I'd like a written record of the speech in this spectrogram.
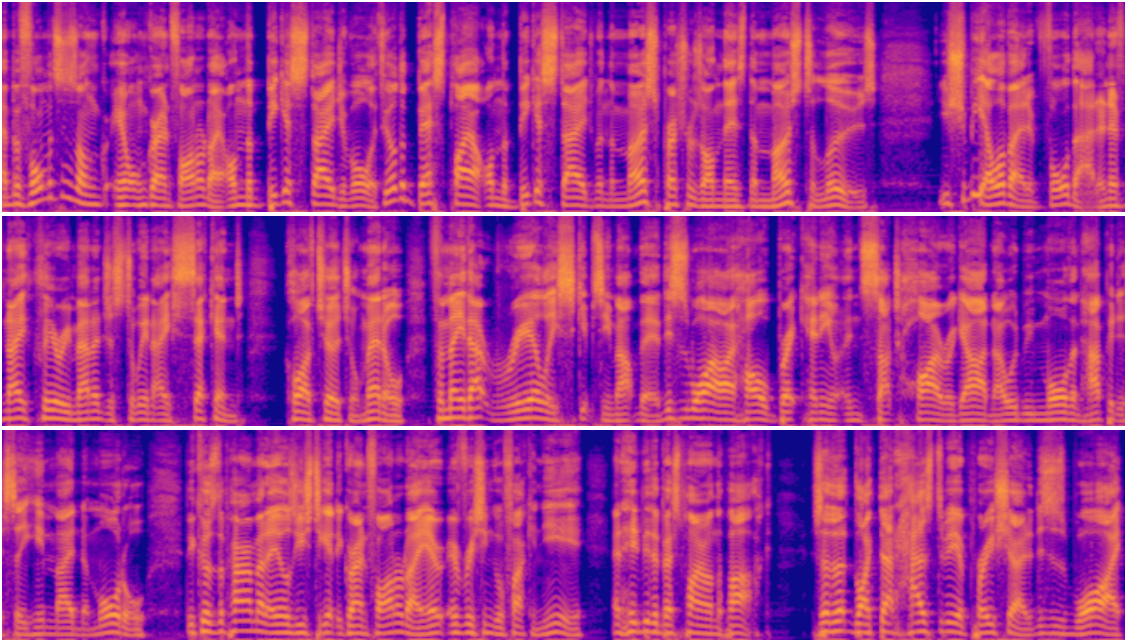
and performances on on grand final day on the biggest stage of all. If you're the best player on the biggest stage when the most pressure is on, there's the most to lose. You should be elevated for that. And if Nate Cleary manages to win a second Clive Churchill medal, for me, that really skips him up there. This is why I hold Brett Kenny in such high regard, and I would be more than happy to see him made an immortal because the Parramatta Eels used to get to grand final day every single fucking year, and he'd be the best player on the park. So that like that has to be appreciated. This is why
